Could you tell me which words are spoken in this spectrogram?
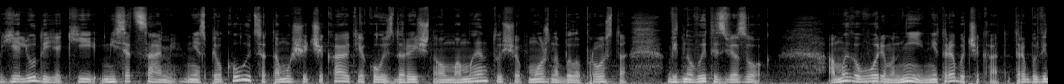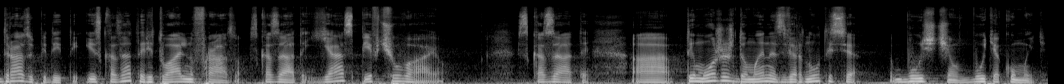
Є люди, які місяцями не спілкуються, тому що чекають якогось доречного моменту, щоб можна було просто відновити зв'язок. А ми говоримо: ні, не треба чекати, треба відразу підійти і сказати ритуальну фразу, сказати Я співчуваю. Сказати, ти можеш до мене звернутися будь-чим в будь-яку мить.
